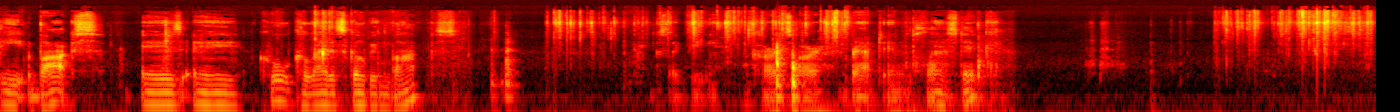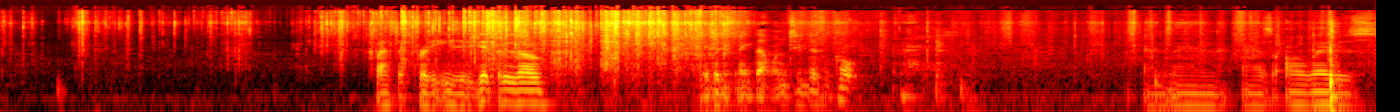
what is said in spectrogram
The box is a cool kaleidoscoping box. Looks like the cards are wrapped in plastic. Plastic's pretty easy to get through though. It didn't make that one too difficult. And then, as always,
